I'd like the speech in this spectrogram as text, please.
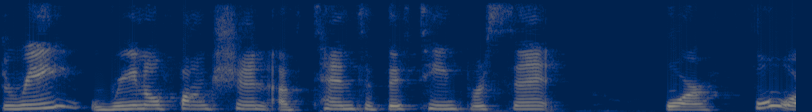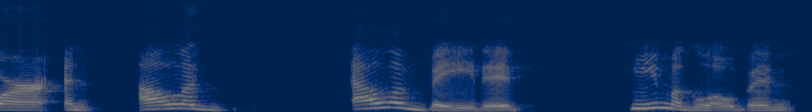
Three, renal function of 10 to 15%. Or four, an ele- elevated hemoglobin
